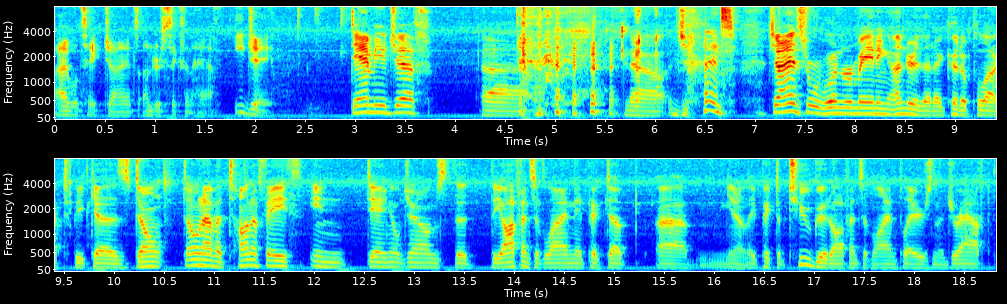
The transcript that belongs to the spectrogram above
I will take Giants under six and a half. EJ. Damn you, Jeff. Uh, no, Giants. Giants were one remaining under that I could have plucked because don't don't have a ton of faith in Daniel Jones. The the offensive line they picked up, uh, you know, they picked up two good offensive line players in the draft.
